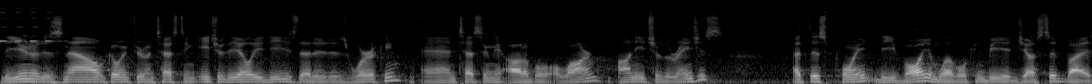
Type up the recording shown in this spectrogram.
The unit is now going through and testing each of the LEDs that it is working and testing the audible alarm on each of the ranges. At this point, the volume level can be adjusted by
